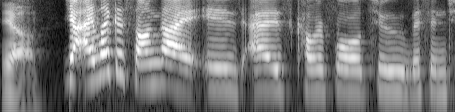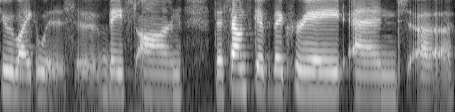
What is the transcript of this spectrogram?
Yeah. Yeah, I like a song that is as colorful to listen to, like was based on the soundscape they create and. Uh,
